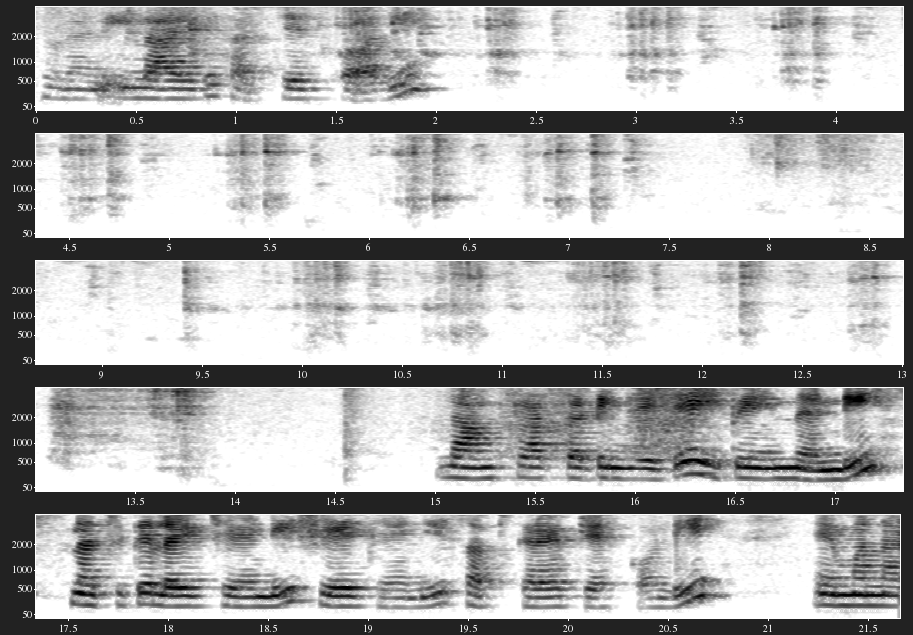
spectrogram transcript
చూడండి ఇలా అయితే కట్ చేసుకోవాలి. లాంగ్ ఫ్రాక్ కటింగ్ అయితే అయిపోయిందండి. నచ్చితే లైక్ చేయండి షేర్ చేయండి సబ్స్క్రైబ్ చేసుకోండి. ఏమన్నా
